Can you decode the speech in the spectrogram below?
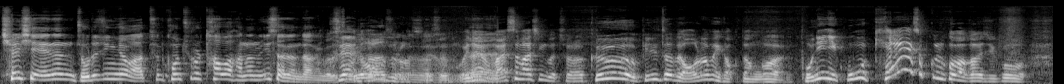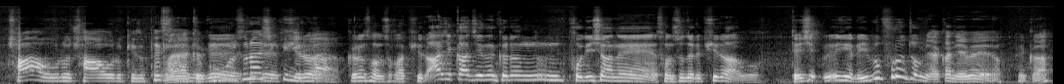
첼시에는 조르징요 같은 control tower 하나는 있어야 된다는 거죠. 그게 너무 들었어요. 왜냐면 예. 말씀하신 것처럼 그 build-up에 어려움을 겪던 걸 본인이 공을 계속 끌고 와가지고 좌우로 좌우로 계속 네, 패스하면 공을. 순환시키니까 그런 선수가 필요. 아직까지는 그런 포지션의 선수들이 필요하고 대신 이게 리버풀은 좀 약간 예외예요. 그러니까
